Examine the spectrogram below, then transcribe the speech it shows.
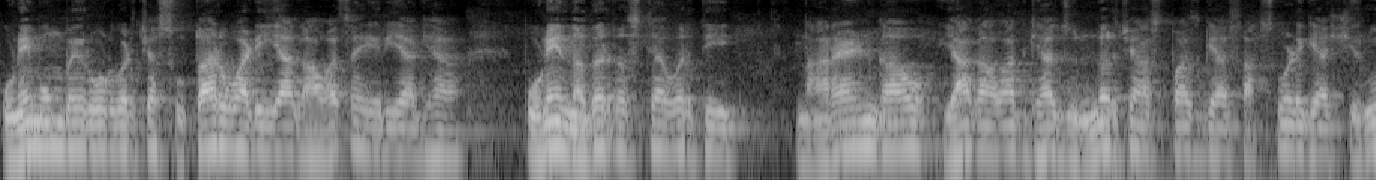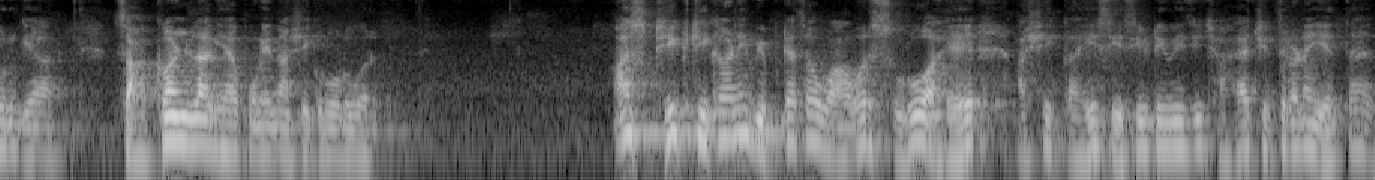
पुणे मुंबई रोडवरच्या सुतारवाडी या गावाचा एरिया घ्या पुणे नगर रस्त्यावरती नारायणगाव या गावात घ्या जुन्नरच्या आसपास घ्या सासवड घ्या शिरूर घ्या चाकणला घ्या पुणे नाशिक रोडवर. आज ठिकठिकाणी बिबट्याचा वावर सुरू आहे अशी काही सी सी टी व्हीची छायाचित्रणं येत आहेत.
